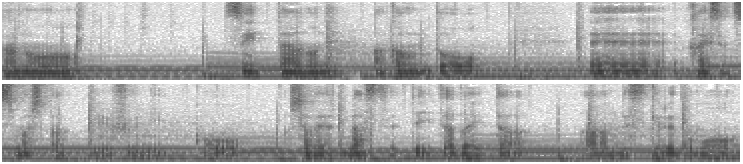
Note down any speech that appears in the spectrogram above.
あのー、ツイッターのねアカウントを、えー、開設しましたっていうふうにこう喋らせていただいたんですけれども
